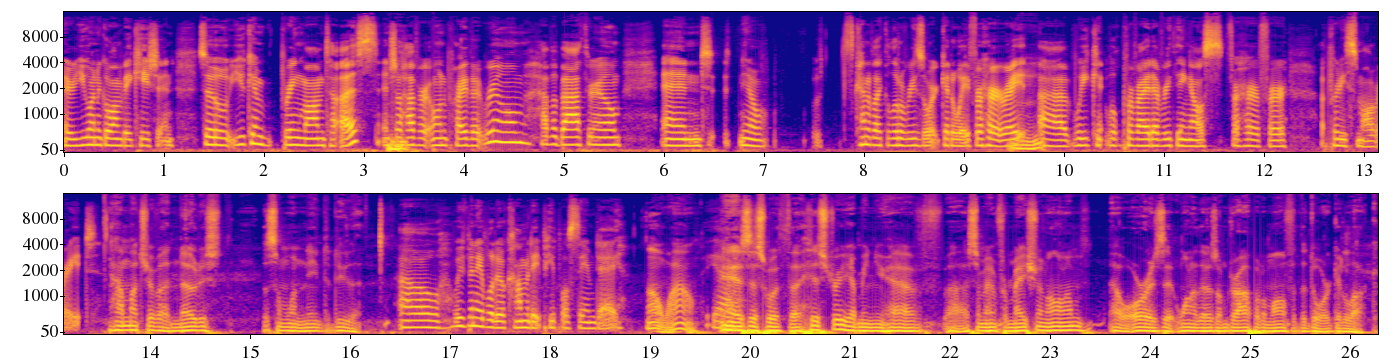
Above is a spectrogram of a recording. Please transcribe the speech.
or you want to go on vacation. So you can bring mom to us and she'll mm-hmm. have her own private room, have a bathroom, and you know, it's kind of like a little resort getaway for her, right? Mhm. Uh, we can we'll provide everything else for her for a pretty small rate. how much of a notice does someone need to do that Oh, we've been able to accommodate people same day. oh wow Yeah. and is this with uh, history i mean you have uh, some information on them or is it one of those i'm dropping them off at the door good luck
